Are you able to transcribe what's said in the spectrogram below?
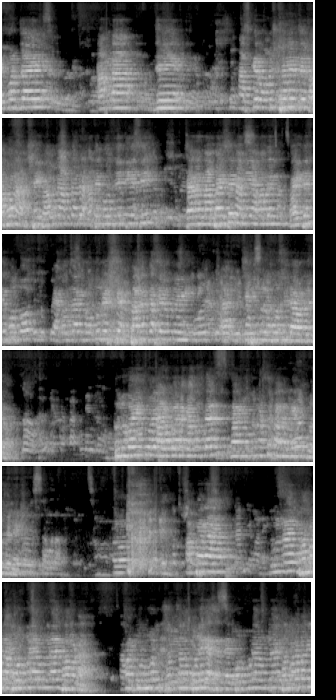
এ পর্যায়ে আমরা যে আজকের অনুষ্ঠানের যে ভাবনা, সেই ভাবনা আপনাদের হাতে পৌঁছে দিয়েছি। যারা না পাইছেন, আমি আমাদের ভাইদেরকে বলব, এখন যারা নতুন এসছেন, তাদের কাছে পৌঁছে দেওয়ার জন্য। উন্নয়ন ভাবনা মানে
